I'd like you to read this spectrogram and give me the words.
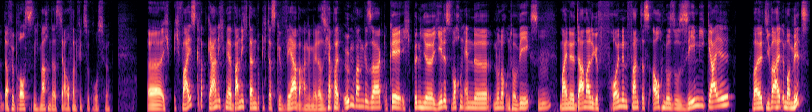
Dafür brauchst du es nicht machen, da ist der Aufwand viel zu groß für. Äh, ich, ich weiß gerade gar nicht mehr, wann ich dann wirklich das Gewerbe angemeldet habe. Also ich habe halt irgendwann gesagt, okay, ich bin hier jedes Wochenende nur noch unterwegs. Mhm. Meine damalige Freundin fand das auch nur so semi-geil, weil die war halt immer mit.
